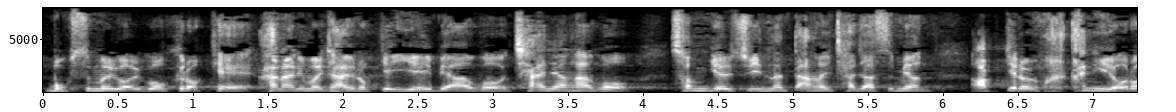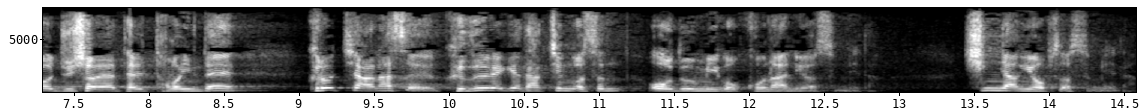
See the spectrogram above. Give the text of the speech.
목숨을 걸고 그렇게 하나님을 자유롭게 예배하고 찬양하고 섬길 수 있는 땅을 찾았으면 앞길을 확하니 열어주셔야 될 터인데 그렇지 않았어요. 그들에게 닥친 것은 어둠이고 고난이었습니다. 식량이 없었습니다.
